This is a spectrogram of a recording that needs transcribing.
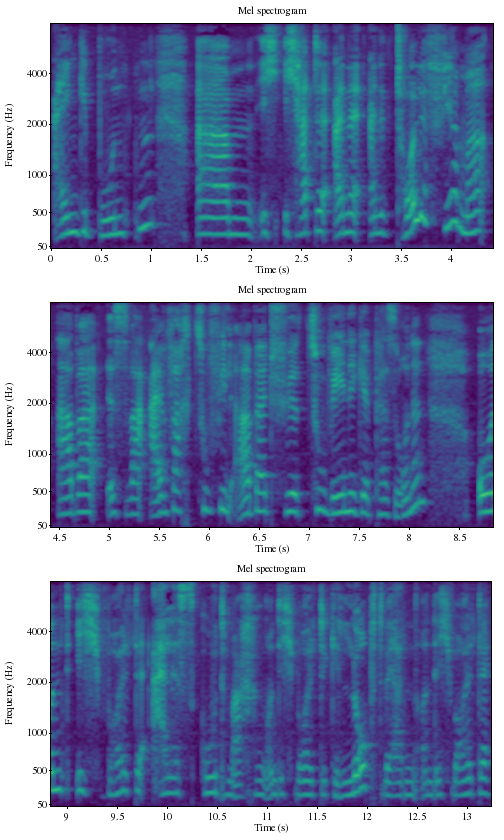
eingebunden. Ähm, ich, ich hatte eine, eine tolle Firma, aber es war einfach zu viel Arbeit für zu wenige Personen. Und ich wollte alles gut machen und ich wollte gelobt werden und ich wollte,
